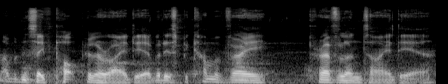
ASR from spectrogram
I wouldn't say popular idea, but it's become a very prevalent idea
